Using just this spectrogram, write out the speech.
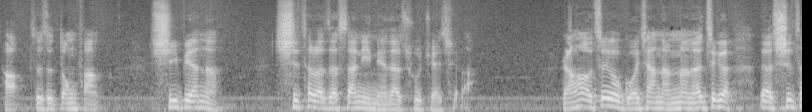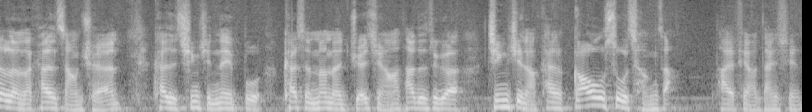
好，这是东方，西边呢，希特勒在三零年代初崛起了。然后这个国家呢，慢慢这个呃希特勒呢开始掌权，开始清洗内部，开始慢慢崛起，然后他的这个经济呢开始高速成长，他也非常担心，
